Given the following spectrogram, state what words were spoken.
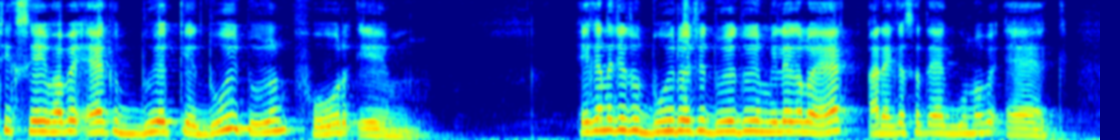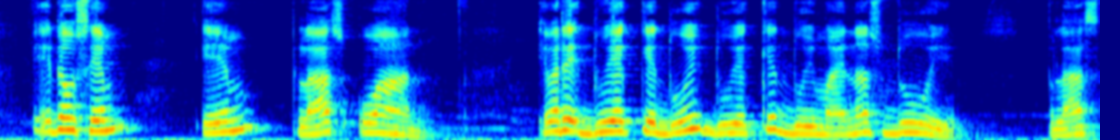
ঠিক সেইভাবে এক দুই এককে দুই দুজন ফোর এম। এখানে যেহেতু দুই রয়েছে দুয়ে দুয়ে মিলে গেল এক, আর একের সাথে এক গুণ হবে এক। এটাও সেম এম প্লাস ওয়ান। এবারে দুই এককে দুই দুই এককে দুই মাইনাস দুই plus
